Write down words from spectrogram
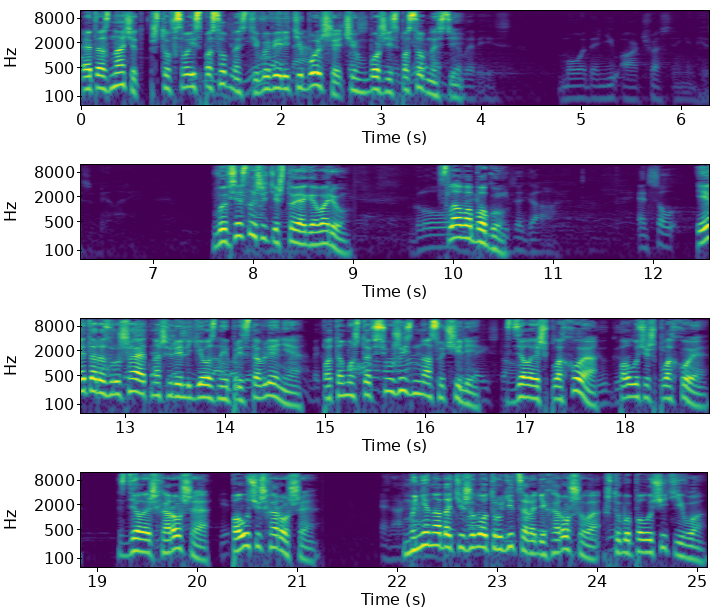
Это значит, что в свои способности вы верите больше, чем в Божьи способности. Вы все слышите, что я говорю? Слава Богу! И это разрушает наши религиозные представления, потому что всю жизнь нас учили. Сделаешь плохое — получишь плохое. Сделаешь хорошее — получишь хорошее. Мне надо тяжело трудиться ради хорошего, чтобы получить его.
